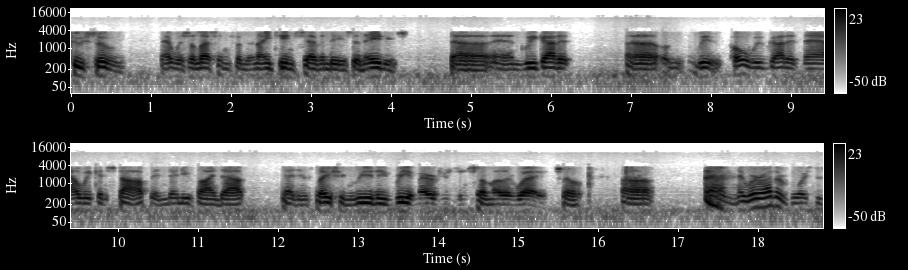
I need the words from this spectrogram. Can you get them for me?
too soon. That was a lesson from the 1970s and 80s. Uh, and we got it uh, we oh we've got it now. We can stop. And then you find out that inflation really reemerges in some other way. So uh, there were other voices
